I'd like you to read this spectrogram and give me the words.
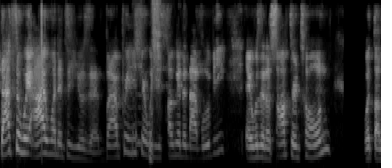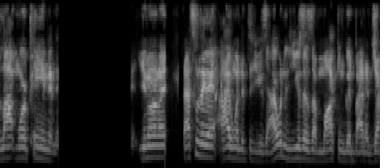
That's the way I wanted to use it. But I'm pretty sure when you sung it in that movie, it was in a softer tone with a lot more pain in it. You know what I mean? That's the way I wanted to use it. I wanted to use it as a mocking goodbye to John,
